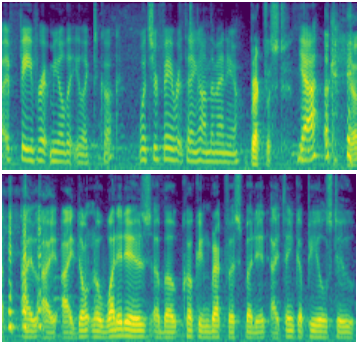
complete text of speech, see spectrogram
a favorite meal that you like to cook? What's your favorite thing on the menu? Breakfast. Yeah. Okay. yeah, I, I, I don't know what it is about cooking breakfast, but it I think appeals to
